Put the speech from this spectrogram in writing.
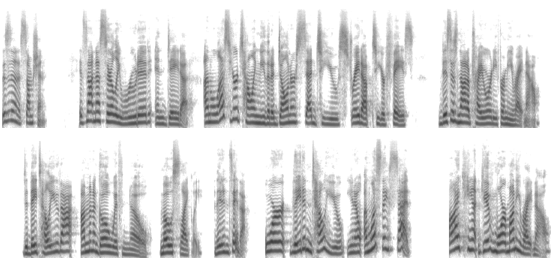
This is an assumption. It's not necessarily rooted in data. Unless you're telling me that a donor said to you straight up to your face, this is not a priority for me right now. Did they tell you that? I'm going to go with no, most likely. They didn't say that. Or they didn't tell you, you know, unless they said, I can't give more money right now,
